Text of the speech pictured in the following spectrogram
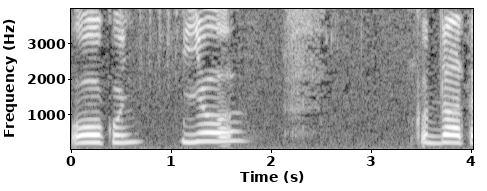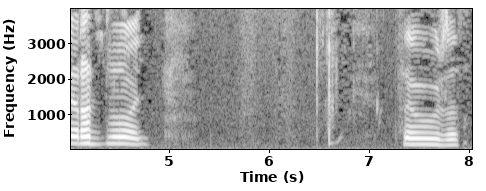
Окунь. Йо. Куда ти, родной? Це ужас.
